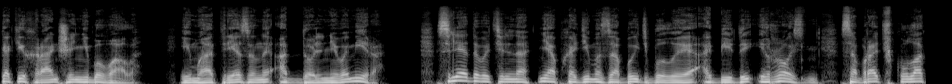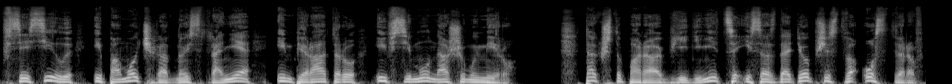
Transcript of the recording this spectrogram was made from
каких раньше не бывало, и мы отрезаны от дольнего мира. Следовательно, необходимо забыть былые обиды и рознь, собрать в кулак все силы и помочь родной стране, императору и всему нашему миру. Так что пора объединиться и создать общество остверов,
